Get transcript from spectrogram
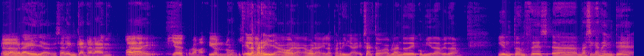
en la ah. graella, me sale en catalán. Ah, en la parrilla de programación, ¿no? En la parrilla, ahora, ahora, en la parrilla. Exacto, hablando de comida, ¿verdad? Y entonces, eh, básicamente,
